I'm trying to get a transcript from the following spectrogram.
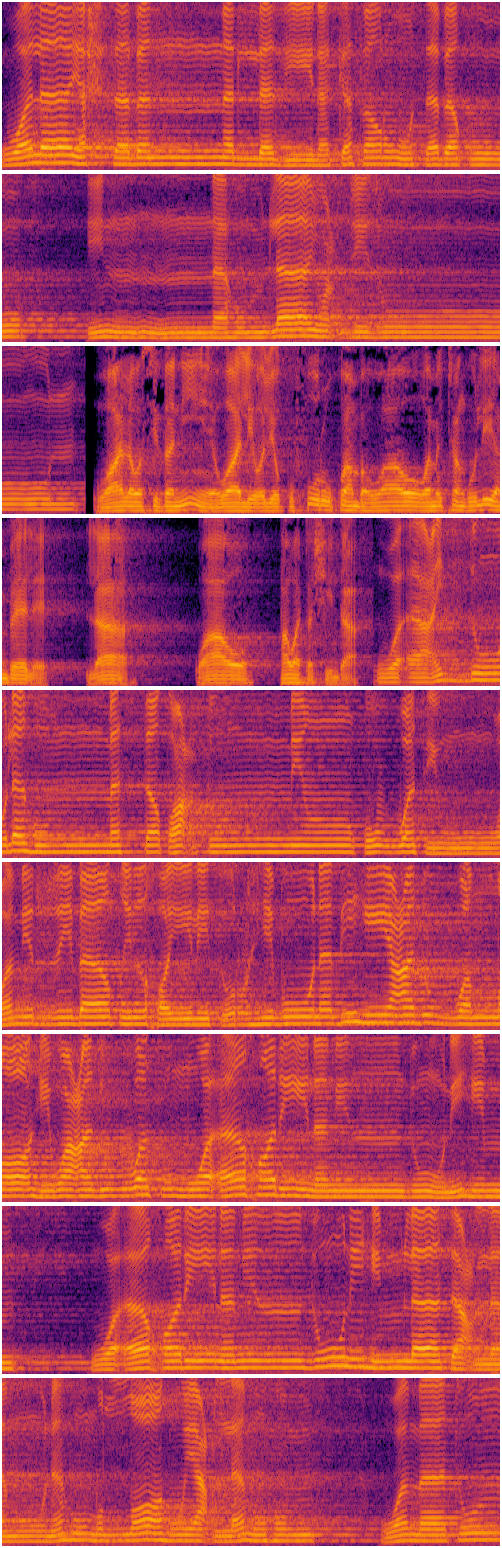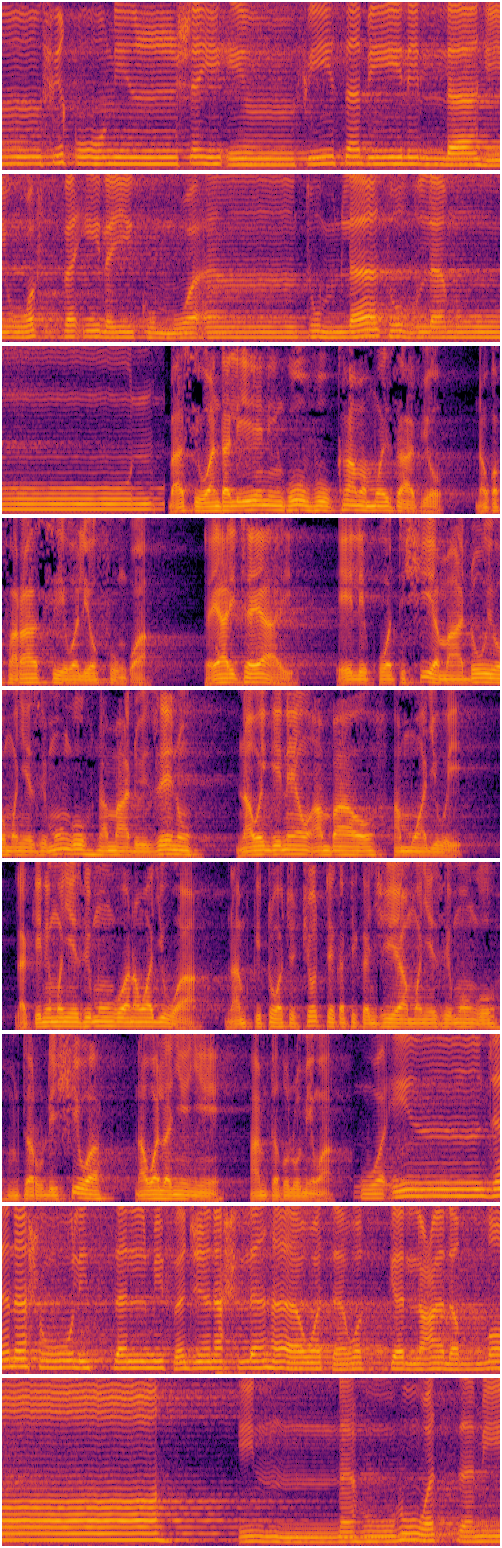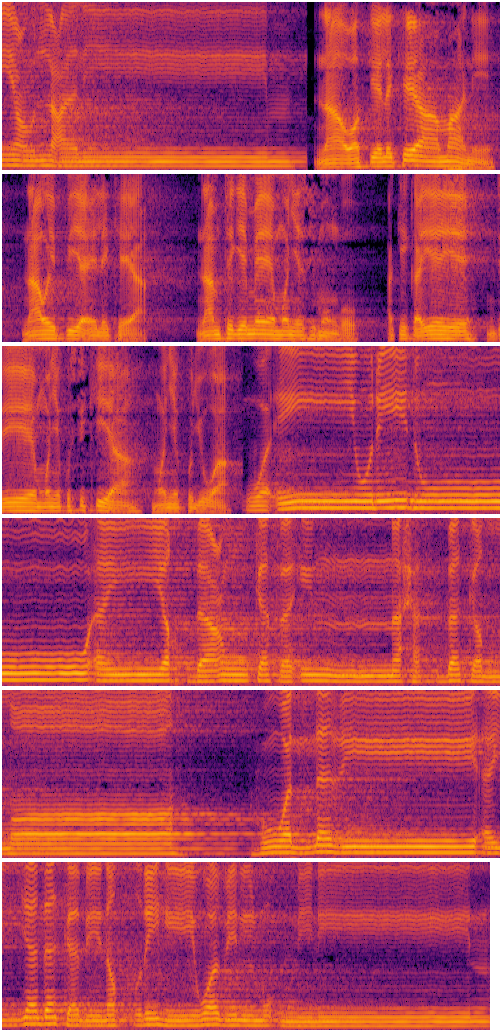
ولا يحسبن الذين كفروا سبقوا إنهم لا يعجزون ولا وسذنية ولي وليكفروا كوانبا واو ومتنغولي أمبالي لا واو hawatashinda waa'iddu lahum mastata'tum min quwwatin wa min ribatil khayl turhibuna bihi aduwwallahi wa aduwwakum wa akharin min dunihim وآخرين من دونهم لا تعلمونهم الله يعلمهم ۖ وما تنفقوا من شيء في سبيل الله يوفى إليكم وأنتم لا تظلمون basi waandalieni nguvu kama mwezavyo na kwa farasi waliofungwa tayari tayari ili kuwatishia maadui wa Mwenyezi Mungu na maadui zenu na wengineo ambao hamwajui lakini Mwenyezi Mungu anawajua na mkitoa chochote katika njia ya Mwenyezi Mungu mtarudishiwa na wala nyinyi hamtadhulumiwa. Wa in janahu lis-salm fajnah laha wa tawakkal 'ala Allah innahu huwas samiul alim. Na wakielekea amani nawe pia elekea na mtegemee Mwenyezi Mungu hakika yeye ndiye mwenye kusikia mwenye kujua. Wa in yuridu an yakhda'uka fa inna hasbaka Allah. Huwa alladhi ayyadaka binasrihi wa bilmu'minin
